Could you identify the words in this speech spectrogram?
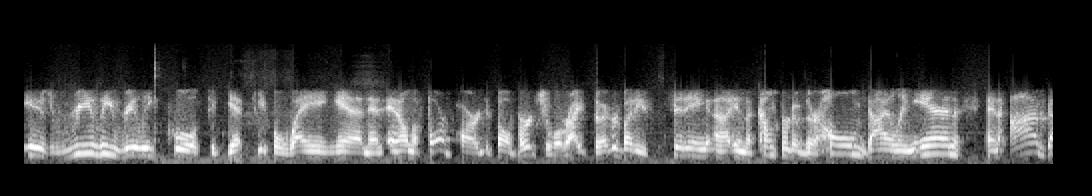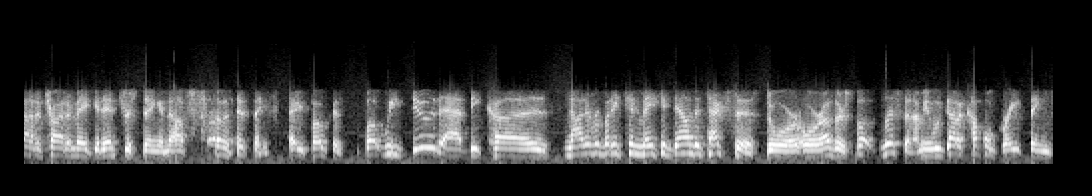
It is really, really cool to get people weighing in. And, and on the four part, it's all virtual, right? So everybody's sitting uh, in the comfort of their home, dialing in, and I've got to try to make it interesting enough so that they stay focused. But we do that because not everybody can make it down to Texas or, or others. But listen, I mean, we've got a couple great things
